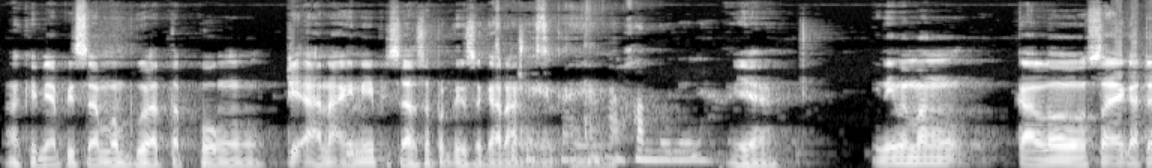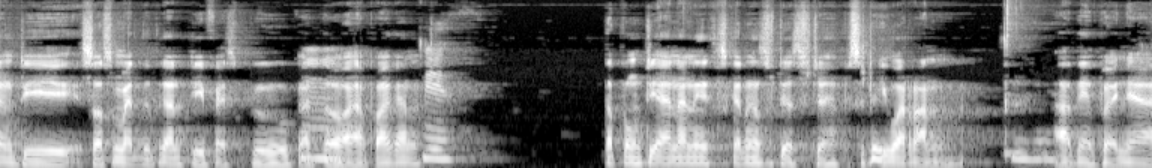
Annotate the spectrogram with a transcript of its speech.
Akhirnya bisa membuat tepung di anak ini bisa seperti sekarang seperti ini. sekarang. Alhamdulillah. Iya. Ini memang kalau saya kadang di sosmed itu kan di Facebook atau apa kan Iya. tepung di anak ini sekarang sudah sudah berseliweran. Iya. Artinya banyak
